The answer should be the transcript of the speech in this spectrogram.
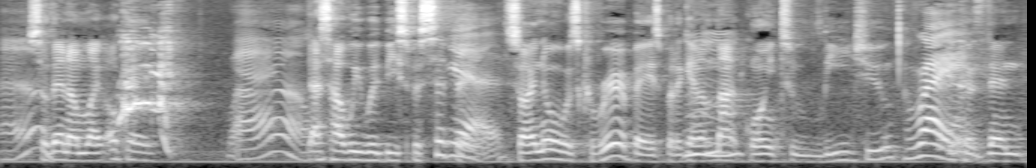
Oh. So then I'm like, okay, Wow. that's how we would be specific. Yes. Mm-hmm. So I know it was career based, but again, I'm not going to lead you, Right. Because then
